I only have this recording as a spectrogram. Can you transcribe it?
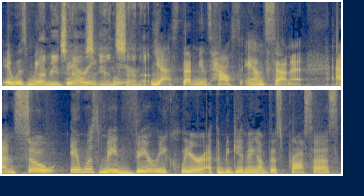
it was made That means very House clear. and Senate. Yes, that means House and Senate. And so it was made very clear at the beginning of this process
